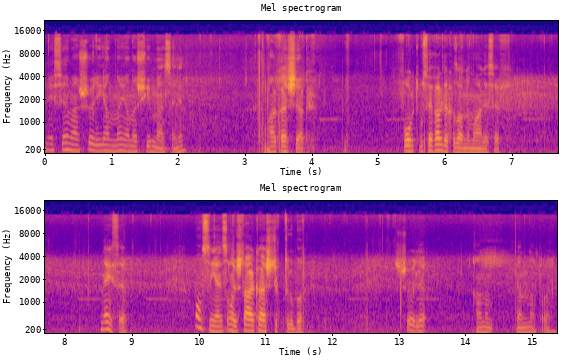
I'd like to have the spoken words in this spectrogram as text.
Neyse hemen şöyle yanına yanaşayım ben senin. Arkadaşlar. Ford bu sefer de kazandı maalesef. Neyse. Olsun yani sonuçta arkadaşlıktır bu. Şöyle hanım yanına koyayım.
